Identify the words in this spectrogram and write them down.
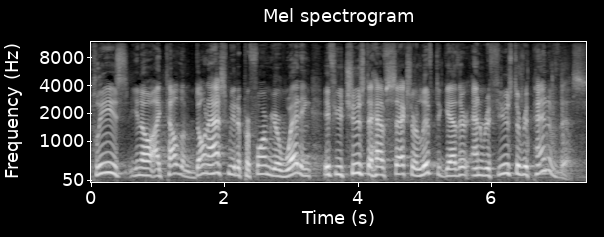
please, you know, I tell them, don't ask me to perform your wedding if you choose to have sex or live together and refuse to repent of this.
